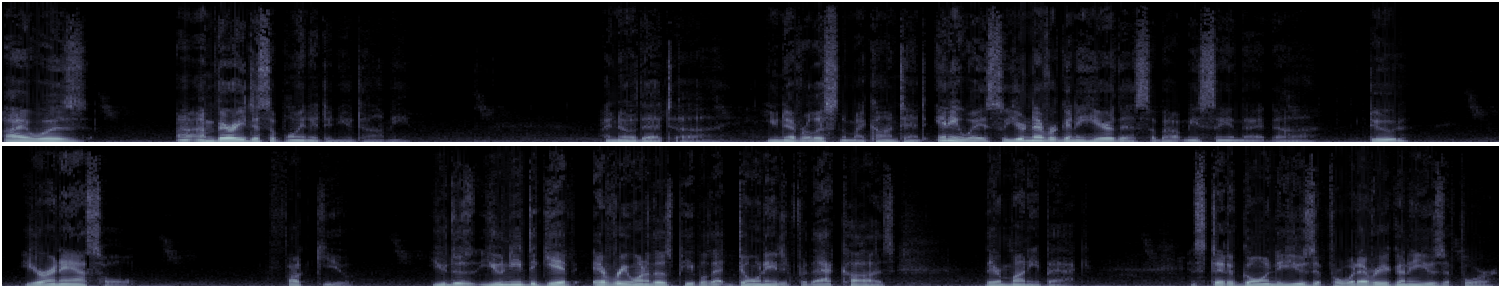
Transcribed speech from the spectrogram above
I was. I'm very disappointed in you, Tommy. I know that uh, you never listen to my content anyway, so you're never going to hear this about me saying that, uh, dude, you're an asshole. Fuck you. You do, you need to give every one of those people that donated for that cause their money back instead of going to use it for whatever you're going to use it for.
